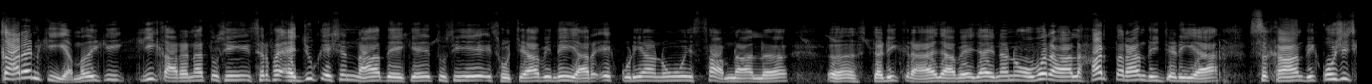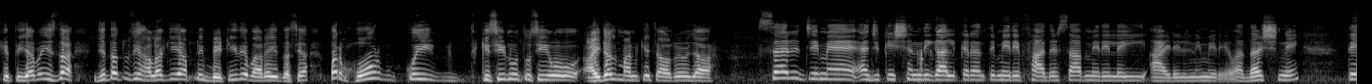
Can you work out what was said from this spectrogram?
ਕਾਰਨ ਕੀ ਆ? ਮਤਲਬ ਕਿ ਕੀ ਕਾਰਨ ਆ? ਤੁਸੀਂ ਸਿਰਫ ਐਜੂਕੇਸ਼ਨ ਨਾ ਦੇ ਕੇ ਤੁਸੀਂ ਇਹ ਸੋਚਿਆ ਵੀ ਨਹੀਂ ਯਾਰ, ਇਹ ਕੁੜੀਆਂ ਨੂੰ ਇਸ ਹਿਸਾਬ ਨਾਲ ਸਟੱਡੀ ਕਰਾਇਆ ਜਾਵੇ ਜਾਂ ਇਹਨਾਂ ਨੂੰ ਓਵਰਆਲ ਹਰ ਤਰ੍ਹਾਂ ਦੀ ਜਿਹੜੀ ਆ, ਸਿਖਾਉਣ ਦੀ ਕੋਸ਼ਿਸ਼ ਕੀਤੀ ਜਾਵੇ, ਇਸ ਦਾ ਜਿੱਦਾਂ ਤੁਸੀਂ ਹਾਲਾਂਕਿ ਆਪਣੀ ਬੇਟੀ ਦੇ ਬਾਰੇ ਦੱਸਿਆ, ਪਰ ਹੋਰ ਕੋਈ, ਕਿਸੇ ਨੂੰ ਤੁਸੀਂ ਉਹ ਆਈਡਲ ਮੰਨ ਕੇ ਚੱਲ ਰਹੇ ਹੋ ਜਾਂ ਸਰ, ਜੇ ਮੈਂ ਐਜੂਕੇਸ਼ਨ ਦੀ ਗੱਲ ਕਰਾਂ ਤੇ ਮੇਰੇ ਫਾਦਰ ਸਾਹਿਬ ਮੇਰੇ ਲਈ ਆਈਡਲ ਨੇ, ਮੇਰੇ ਆਦਰਸ਼ ਨੇ ਤੇ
